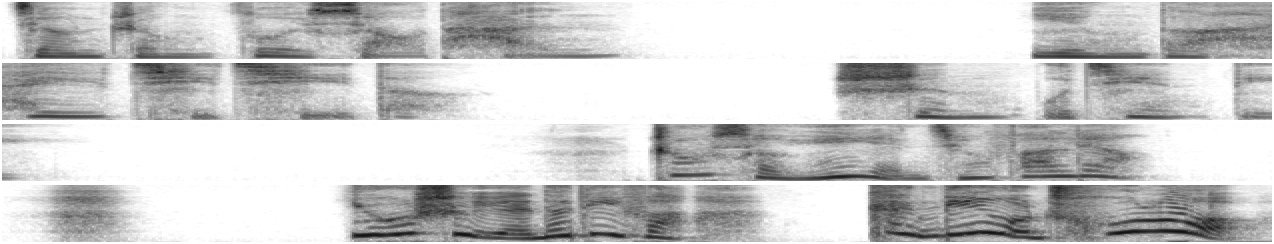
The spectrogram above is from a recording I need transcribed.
将整座小潭映得黑漆漆的，深不见底。周小云眼睛发亮，有水源的地方肯定有出路。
